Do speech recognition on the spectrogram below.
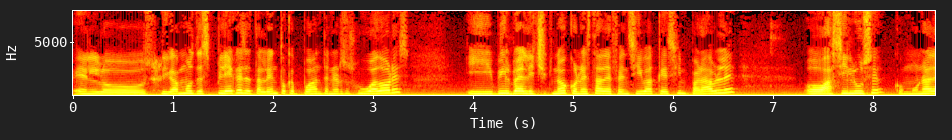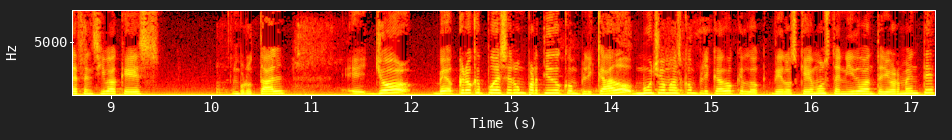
en los, digamos, despliegues de talento que puedan tener sus jugadores y Bill Belichick, ¿no? Con esta defensiva que es imparable o así luce como una defensiva que es brutal. Eh, yo veo, creo que puede ser un partido complicado, mucho más complicado que lo, de los que hemos tenido anteriormente.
